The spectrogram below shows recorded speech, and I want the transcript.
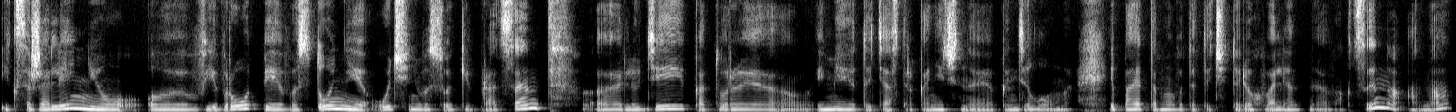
И, к сожалению, э, в Европе, в Эстонии очень высокий процент э, людей, которые э, имеют эти остроконечные кандиломы. И поэтому вот эта четырехвалентная вакцина, она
